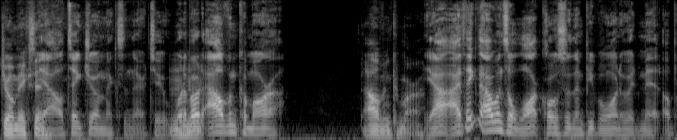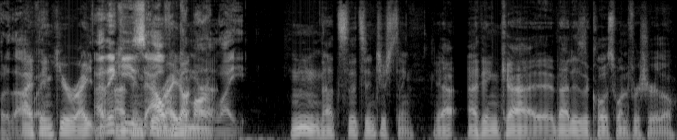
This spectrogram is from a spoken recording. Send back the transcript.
Joe Mixon. Yeah, I'll take Joe Mixon there too. Mm-hmm. What about Alvin Kamara? Alvin Kamara. Yeah, I think that one's a lot closer than people want to admit. I'll put it that way. I think you're right. I think he's you're Alvin right Kamara that. light. Hmm, that's that's interesting. Yeah, I think uh, that is a close one for sure, though.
